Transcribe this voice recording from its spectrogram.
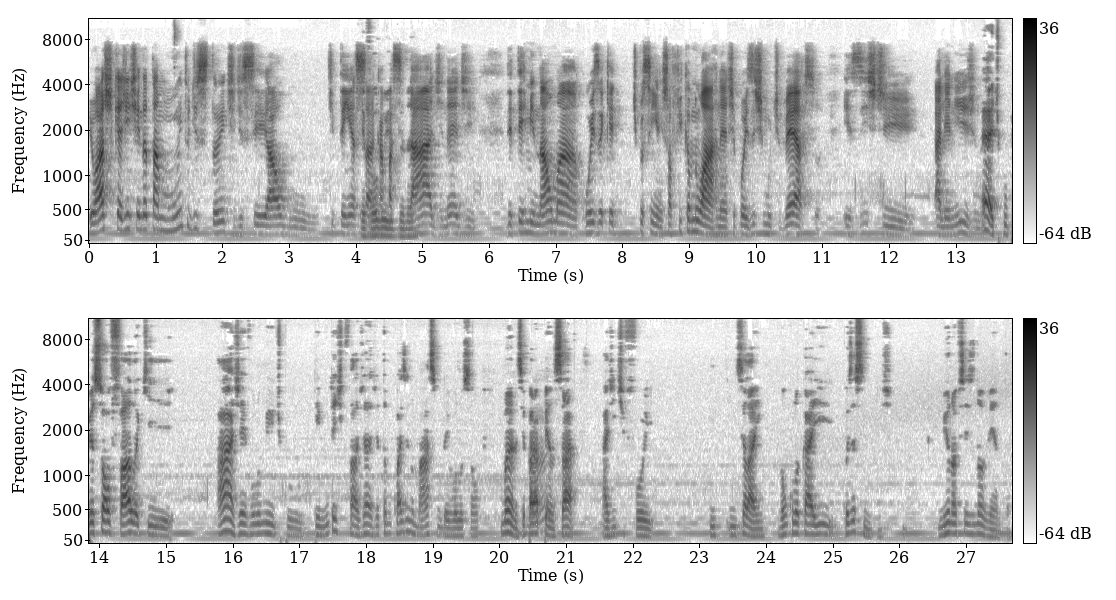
eu acho que a gente ainda tá muito distante de ser algo que tem essa Evoluído, né? capacidade, né? De determinar uma coisa que é, tipo assim, só fica no ar, né? Tipo, existe multiverso, existe alienígena. É, tipo, o pessoal fala que. Ah, já evoluiu, tipo, tem muita gente que fala, já já estamos quase no máximo da evolução. Mano, você parar Uhum. pensar, a gente foi. Em, em, sei lá, em- vamos colocar aí coisa simples. 1990.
